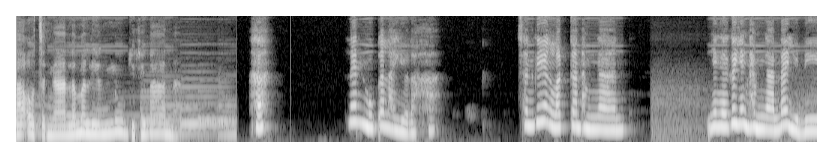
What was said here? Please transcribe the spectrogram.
ลาออกจากงานแล้วมาเลี้ยงลูกอยู่ที่บ้านน่ะ ฮะ เล่นมุกอะไรอยู่ล่ะคะ ฉันก็ยังรักการทำงาน ยังไงก็ยังทำงานได้อยู่ดี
